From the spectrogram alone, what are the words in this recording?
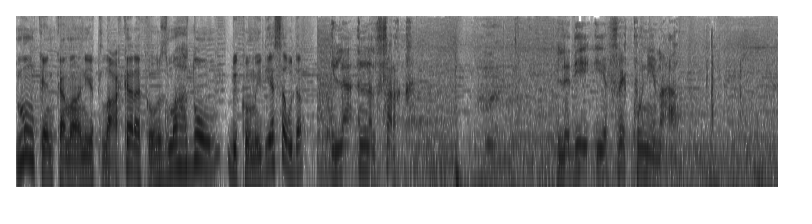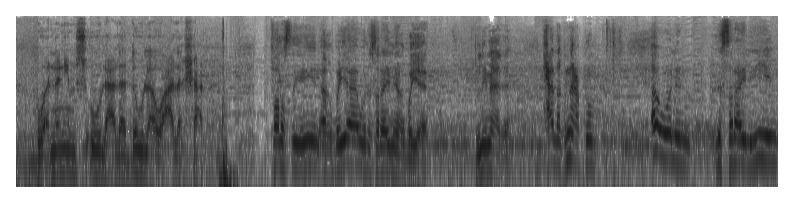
ممكن كمان يطلع كراكوز مهضوم بكوميديا سوداء. إلا أن الفرق الذي يفرقني معه هو أنني مسؤول على دولة وعلى شعب. الفلسطينيين أغبياء والإسرائيليين أغبياء. لماذا؟ حنقنعكم أولا الإسرائيليين.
